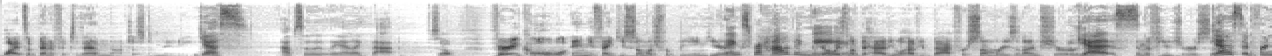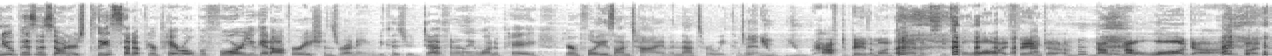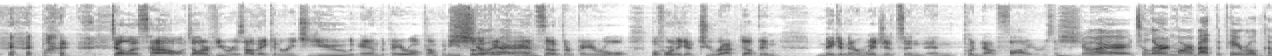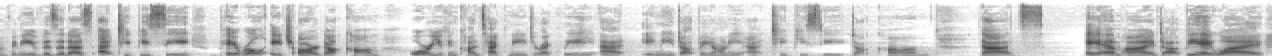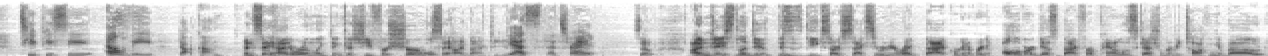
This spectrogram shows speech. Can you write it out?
why it's a benefit to them not just to me Yes, absolutely. I like that. so very cool well amy thank you so much for being here Thanks for having me. we always love to have you we'll have you back for some reason i'm sure Yes. in the future so Yes, and for new business owners, please set up your payroll before you get operations running because you definitely want to pay your employees on time, and that's where we come in. you you have to pay them on time. It's, it's the law, I think. I, I'm not not a law guy, but but tell us how tell our viewers how they can reach you and the payroll company so that they can set up their payroll before they get too wrapped up in making their widgets and and putting out fires. every day. Sure. To learn more about the payroll company, visit us at tpcpayrollhr.com or you can contact me directly at amy.bayani at tpc.com. That's ami.baytpclv.com. And say hi to her on LinkedIn because she for sure will say hi back to you. Yes, that's right. So I'm Jason LeDuc. This is Geeks Are Sexy. We're going to be right back. We're going to bring all of our guests back for our panel discussion. We're going to be talking about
